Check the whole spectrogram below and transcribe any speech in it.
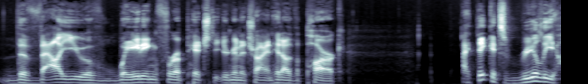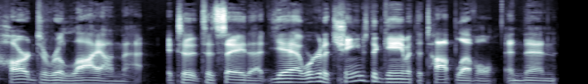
the value of waiting for a pitch that you're going to try and hit out of the park. I think it's really hard to rely on that to to say that yeah we're going to change the game at the top level, and then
